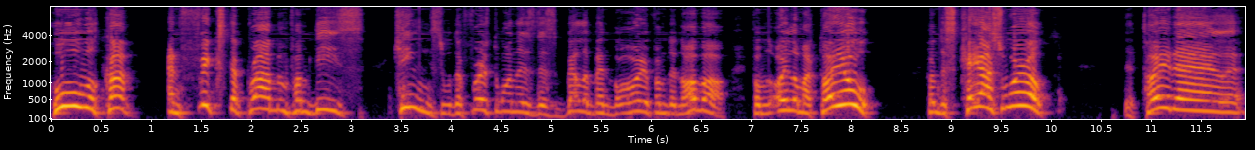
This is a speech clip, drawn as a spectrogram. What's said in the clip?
Who will come and fix the problem from these kings. Who the first one is this Bela ben Baor from the Nova, from the Atoyu, from this chaos world. The Torah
